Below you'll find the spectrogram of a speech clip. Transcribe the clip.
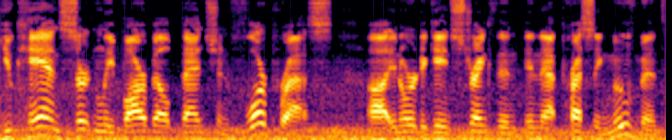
you can certainly barbell bench and floor press uh, in order to gain strength in, in that pressing movement.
